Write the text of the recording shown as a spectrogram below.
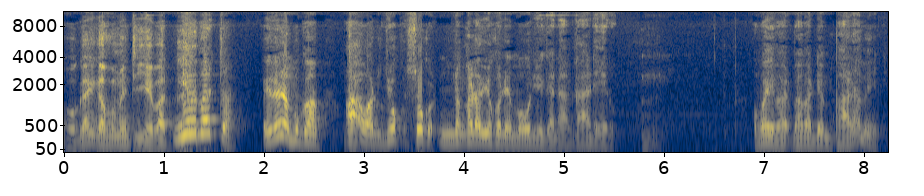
Ogaye gavumenti yebatta yebatta era namugamba ngalabyeko nemawulire gano agaleero oba ye ba- babadde mu paalamenti.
